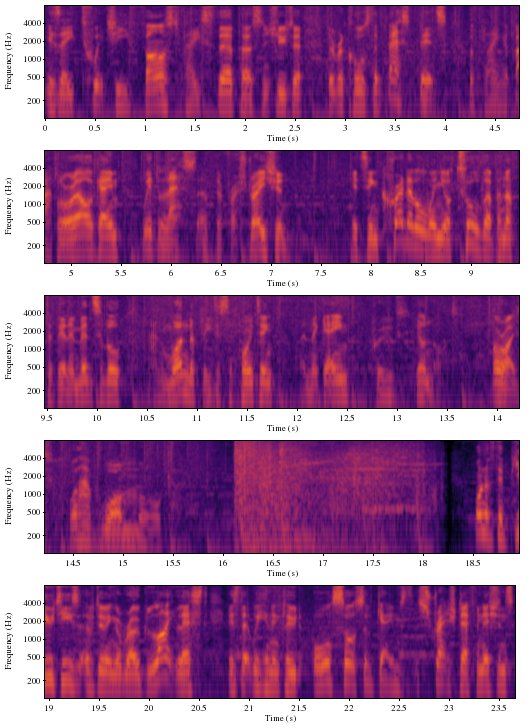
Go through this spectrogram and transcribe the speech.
is a twitchy, fast paced third person shooter that recalls the best bits of playing a Battle Royale game with less of the frustration. It's incredible when you're tooled up enough to feel invincible, and wonderfully disappointing when the game proves you're not. Alright, we'll have one more go. One of the beauties of doing a roguelite list is that we can include all sorts of games that stretch definitions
